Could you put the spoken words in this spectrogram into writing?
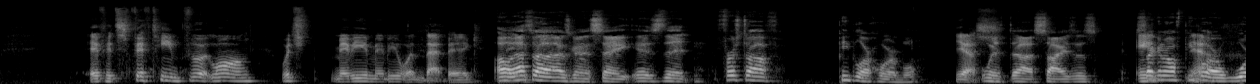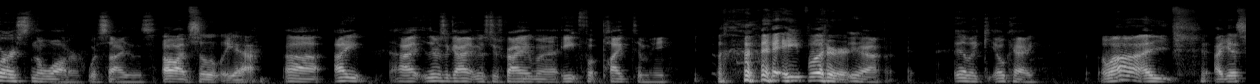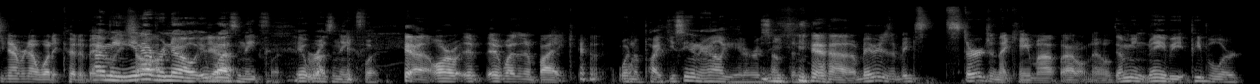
if it's 15 foot long, which maybe maybe it wasn't that big. Oh, maybe. that's what I was going to say. Is that first off, people are horrible yes. with uh, sizes. And- Second off, people yeah. are worse in the water with sizes. oh, absolutely, yeah. Uh, I, I, there's a guy that was describing an eight foot pike to me. Eight footer. Yeah, Yeah, like okay. Well, I I guess you never know what it could have been. I mean, you saw never know. It Yeah. was an eight foot. It was an eight foot. Yeah, or if it wasn't a bike. Wasn't a pike. You seen an alligator or something? yeah, maybe there's a big sturgeon that came up. I don't know. I mean, maybe people are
